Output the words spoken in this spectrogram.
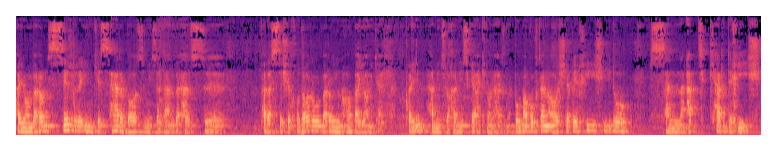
پیامبران سر این که سر باز می‌زدند از پرستش خدا رو برای اونها بیان کردند. و این همین سخنی است که اکنون عرض به اونها گفتن عاشق خیشید و صنعت کرد خیش.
